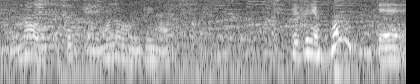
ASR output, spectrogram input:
ちの作ったものを売ります。別に本って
